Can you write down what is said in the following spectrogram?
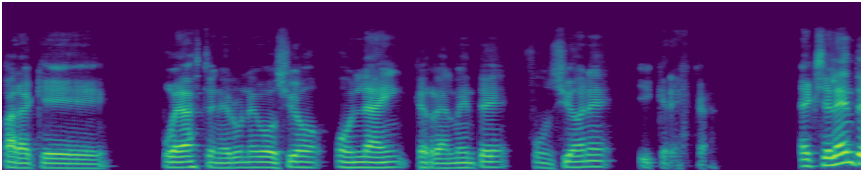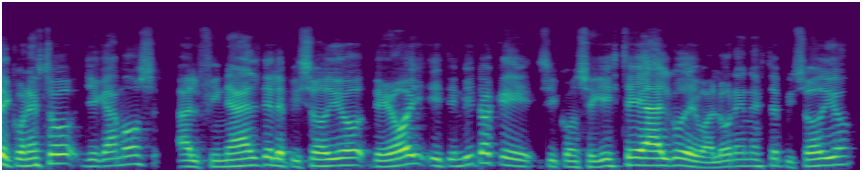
para que puedas tener un negocio online que realmente funcione y crezca. Excelente, con esto llegamos al final del episodio de hoy y te invito a que si conseguiste algo de valor en este episodio,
